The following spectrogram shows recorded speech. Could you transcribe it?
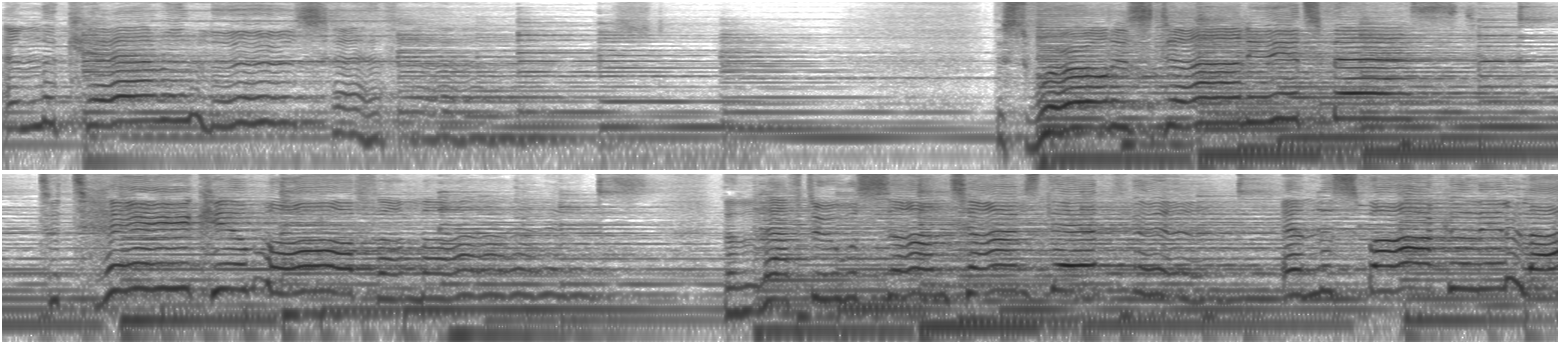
and the carolers have hushed. This world has done its best to take him off our minds. The laughter will sometimes deafen, and the sparkling lights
